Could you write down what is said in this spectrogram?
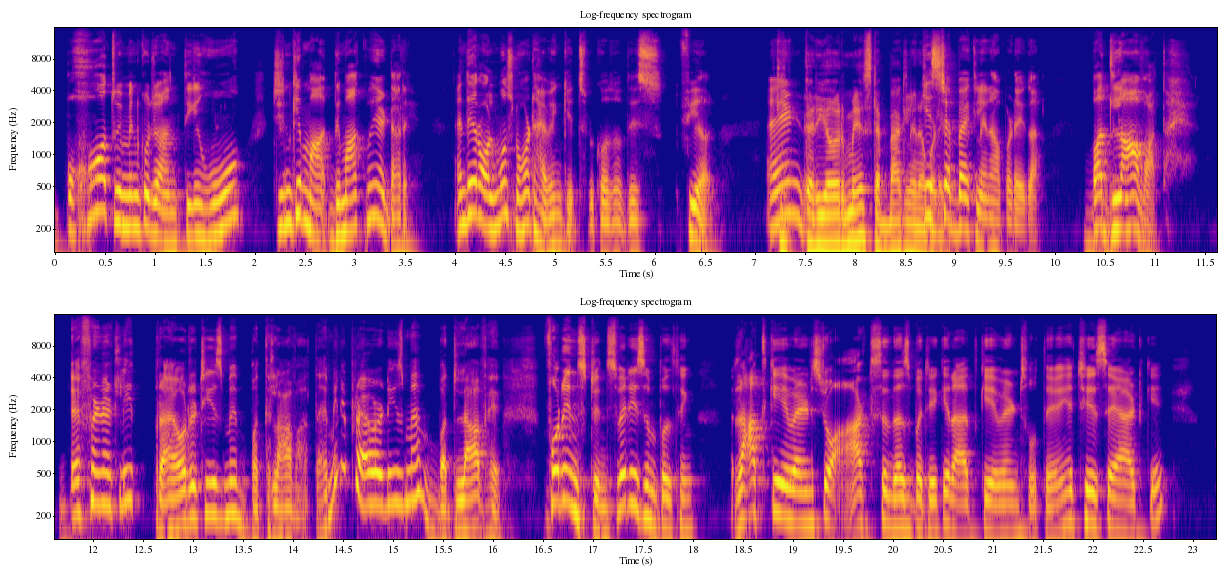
बहुत वुमेन को जानती हूँ जिनके दिमाग में ये डर है। And they are almost not having kids because of this fear and career में स्टेप बैक लेना स्टेप बैक लेना पड़ेगा। बदलाव आता है। डेफिनेटली प्रायोरिटीज में बदलाव आता है। मेरी प्रायोरिटीज में बदलाव है। For instance very simple thing रात के इवेंट्स जो आठ से दस बजे के रात के इवेंट्स होते हैं या छः से आठ के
